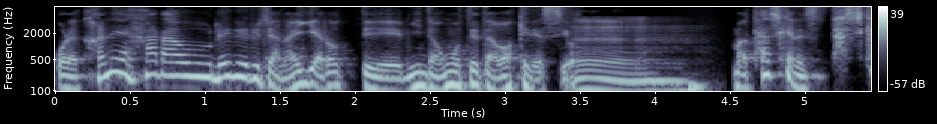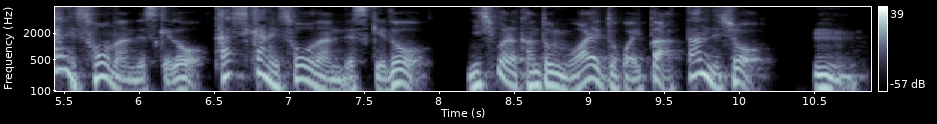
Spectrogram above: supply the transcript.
これ金払うレベルじゃないやろってみんな思ってたわけですよ。うん。まあ確かに、確かにそうなんですけど、確かにそうなんですけど、西村監督にも悪いとこはいっぱいあったんでしょう。うん。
